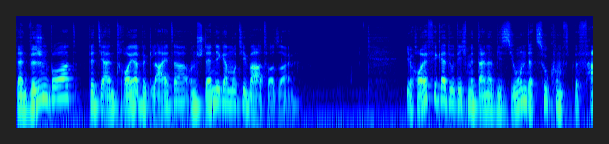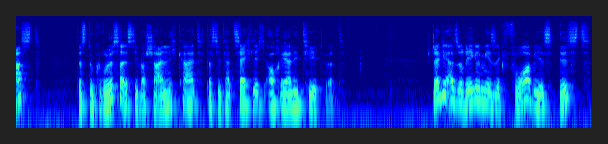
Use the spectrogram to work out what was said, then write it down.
Dein Vision Board wird dir ein treuer Begleiter und ständiger Motivator sein. Je häufiger du dich mit deiner Vision der Zukunft befasst, desto größer ist die Wahrscheinlichkeit, dass sie tatsächlich auch Realität wird. Stell dir also regelmäßig vor, wie es ist,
